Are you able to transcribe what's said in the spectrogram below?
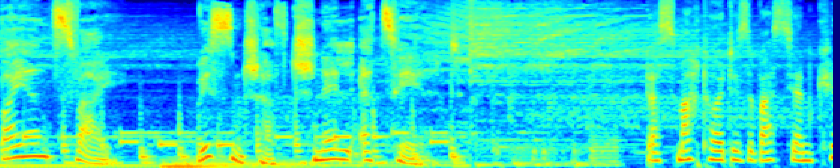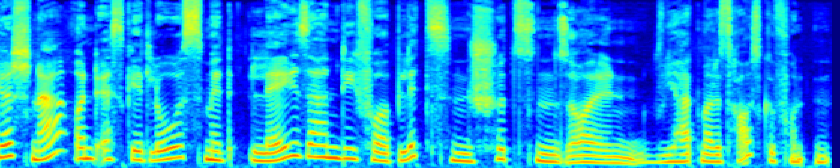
Bayern 2. Wissenschaft schnell erzählt. Das macht heute Sebastian Kirschner und es geht los mit Lasern, die vor Blitzen schützen sollen. Wie hat man das rausgefunden?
